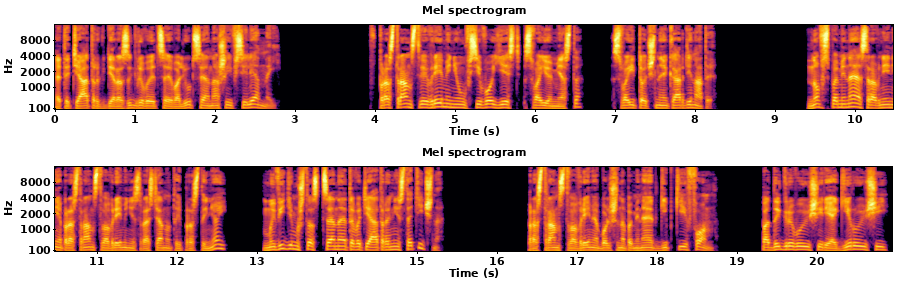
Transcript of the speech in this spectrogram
Это театр, где разыгрывается эволюция нашей Вселенной. В пространстве времени у всего есть свое место, свои точные координаты. Но вспоминая сравнение пространства-времени с растянутой простыней, мы видим, что сцена этого театра не статична. Пространство-время больше напоминает гибкий фон, подыгрывающий, реагирующий,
